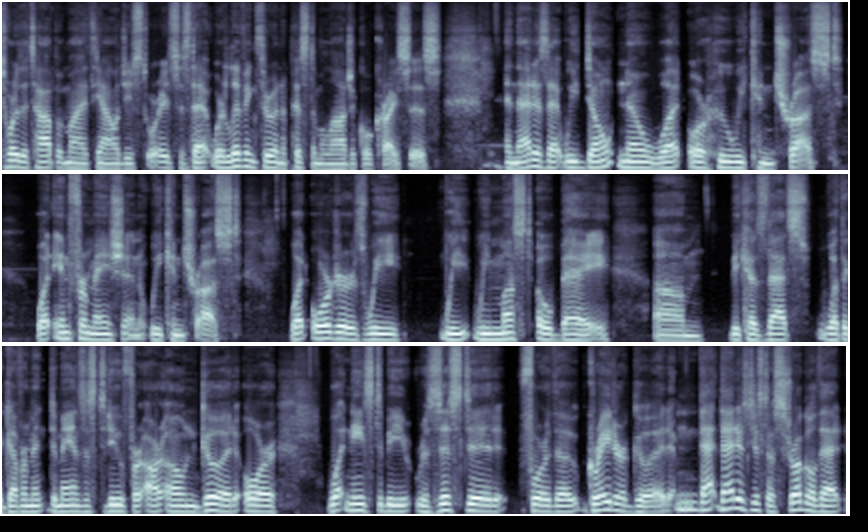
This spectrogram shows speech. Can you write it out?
toward the top of my theology stories is that we're living through an epistemological crisis. And that is that we don't know what or who we can trust, what information we can trust, what orders we we we must obey. Um, because that's what the government demands us to do for our own good or what needs to be resisted for the greater good. That that is just a struggle that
